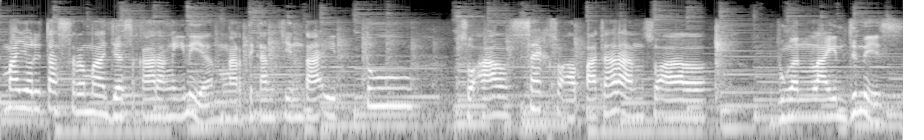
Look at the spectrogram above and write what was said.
mayoritas remaja sekarang ini ya mengartikan cinta itu soal seks, soal pacaran, soal hubungan lain jenis?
